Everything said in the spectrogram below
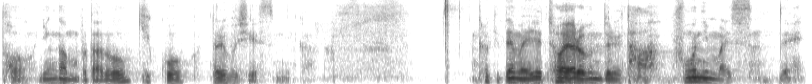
더 인간보다도 깊고 넓으시겠습니까? 그렇기 때문에 이제 저 여러분들 다 부모님 말씀, 네.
